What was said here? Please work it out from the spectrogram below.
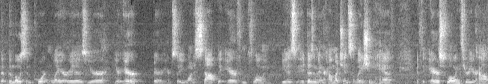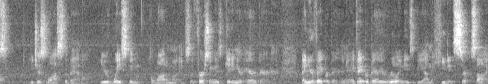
the, the, most important layer is your, your air barrier. So you want to stop the air from flowing. Because it doesn't matter how much insulation you have, if the air is flowing through your house, you just lost the battle. You're wasting a lot of money. So the first thing is getting your air barrier. Then your vapor barrier. And your vapor barrier really needs to be on the heated side.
